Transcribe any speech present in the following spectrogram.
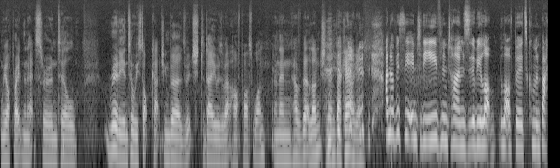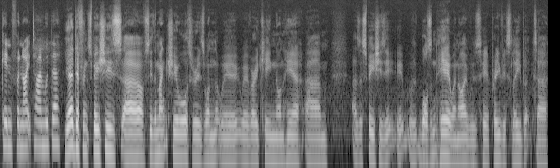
We operate the nets through until really until we stop catching birds, which today was about half past one, and then have a bit of lunch and then back out again. And obviously into the evening times, there'll be a lot, lot of birds coming back in for night time, would there? Yeah, different species. Uh, obviously, the Manx shearwater is one that we're we're very keen on here. Um, as a species, it, it wasn't here when I was here previously, but uh,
